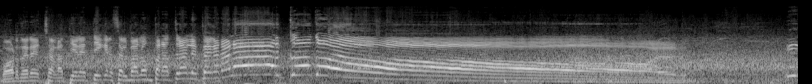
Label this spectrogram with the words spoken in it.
Por derecha la tiene Tigres, el balón para atrás, le pegan al arco. ¡Gol!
